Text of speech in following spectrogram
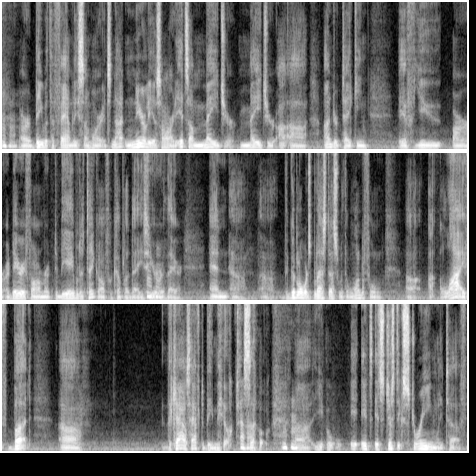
mm-hmm. or be with the family somewhere, it's not nearly as hard. It's a major, major uh, uh, undertaking if you are a dairy farmer to be able to take off a couple of days mm-hmm. here or there. And uh, uh, the good Lord's blessed us with a wonderful uh, life, but uh, the cows have to be milked. Uh-huh. So mm-hmm. Uh, you, it, it's, it's just extremely tough.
